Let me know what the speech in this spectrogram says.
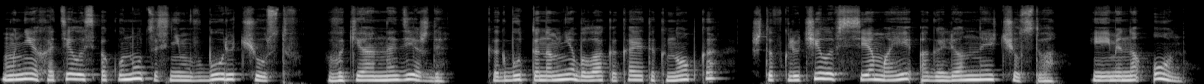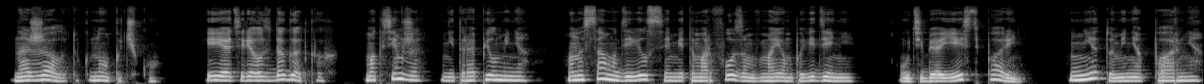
Мне хотелось окунуться с ним в бурю чувств, в океан надежды, как будто на мне была какая-то кнопка, что включила все мои оголенные чувства. И именно он нажал эту кнопочку. И я терялась в догадках. Максим же не торопил меня. Он и сам удивился метаморфозом в моем поведении. «У тебя есть парень?» «Нет у меня парня».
